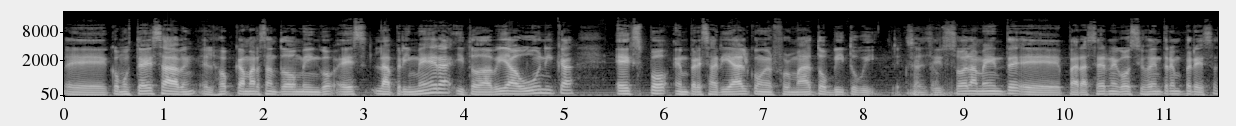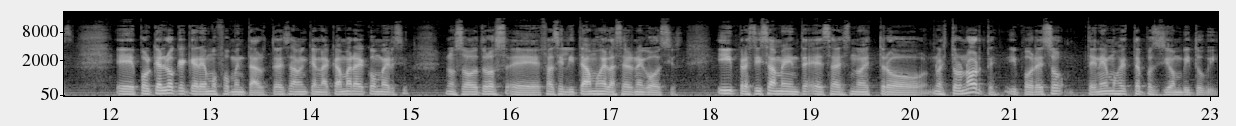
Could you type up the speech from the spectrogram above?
Eh, como ustedes saben, el Hub Cámara Santo Domingo es la primera y todavía única expo empresarial con el formato B2B. Es decir, solamente eh, para hacer negocios entre empresas, eh, porque es lo que queremos fomentar. Ustedes saben que en la Cámara de Comercio nosotros eh, facilitamos el hacer negocios y precisamente ese es nuestro, nuestro norte y por eso tenemos esta exposición B2B.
